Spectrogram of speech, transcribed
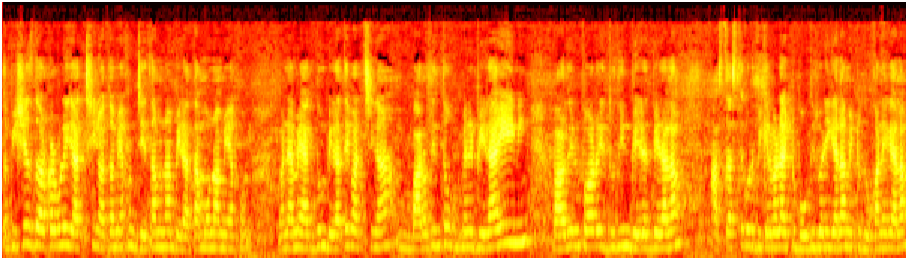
তা বিশেষ দরকার বলেই যাচ্ছি, নয়তো আমি এখন যেতাম না বেরাতামও না আমি এখন। মানে আমি একদম বেরাতে পারছি না। বারো দিন তো মানে বেরাইনি বারো দিন পর এই দুদিন বেরা বেরালাম আস্তে আস্তে করে বিকেলবেলা একটু বৌদির বাড়ি গেলাম, একটু দোকানে গেলাম।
